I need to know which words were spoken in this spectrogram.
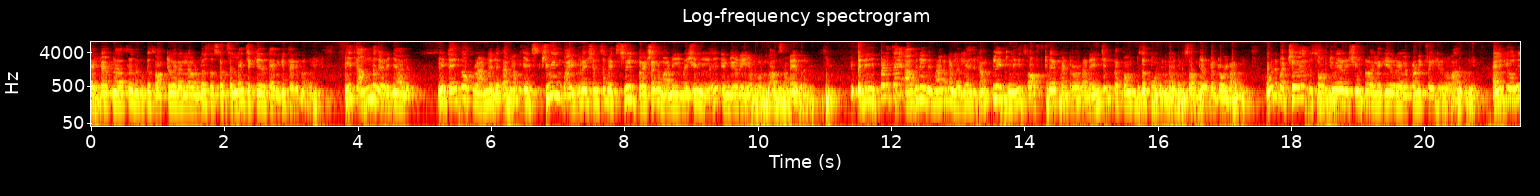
എയർക്രാഫ്റ്റിനകത്ത് നമുക്ക് സോഫ്റ്റ്വെയർ എല്ലാം ഉണ്ട് സിസ്റ്റംസ് എല്ലാം ചെക്ക് ചെയ്തിട്ടായിരിക്കും തരുന്നത്. ഈ തന്നു കഴിഞ്ഞാലും ഈ ടേക്ക് ഓഫ് റണ്ണില്ല കാരണം എക്സ്ട്രീം വൈബ്രേഷൻസും എക്സ്ട്രീം പ്രഷറുമാണ് ഈ മെഷീനിൽ എൻഡ്യൂർ ചെയ്യാൻ പോകുന്നത് ആ സമയത്ത്. പിന്നെ ഇപ്പോഴത്തെ ആധുനിക വിമാനങ്ങളിലെല്ലാം ഇത് കംപ്ലീറ്റ്ലി സോഫ്റ്റ്വെയർ കൺട്രോൾഡ് ആണ്. എഞ്ചിൻ പെർഫോമൻസ് സോഫ്റ്റ്വെയർ കൺട്രോൾഡ് ആണ്. ഒരു പക്ഷേ സോഫ്റ്റ്വെയർ ഇഷ്യൂസോ അല്ലെങ്കിൽ ഒരു ഇലക്ട്രോണിക് ഫെയിലിയറോ ആകും അല്ലെങ്കിൽ ഒരു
